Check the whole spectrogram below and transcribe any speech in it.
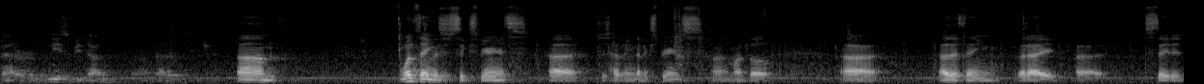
better, that needs to be done uh, better in the future? Um, one thing was just experience, uh, just having that experience on my belt. Uh, other thing that I uh, stated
